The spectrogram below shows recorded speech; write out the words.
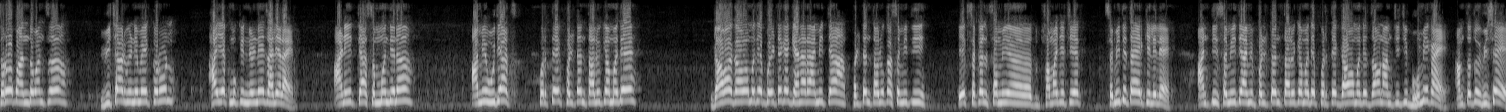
सर्व बांधवांचं विचार विनिमय करून हा एकमुखी निर्णय झालेला आहे. आणि त्या संबंधीनं आम्ही उद्याच प्रत्येक फलटण तालुक्यामध्ये गावागावामध्ये बैठका घेणार आम्ही त्या फलटण तालुका समिती एक सकल समी समाजाची एक समिती तयार केलेली आहे. आणि ती समिती आम्ही फलटण तालुक्यामध्ये प्रत्येक गावामध्ये जाऊन आमची जी भूमिका आहे आमचा जो विषय आहे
